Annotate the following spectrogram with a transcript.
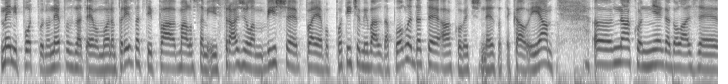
meni potpuno nepoznat, evo moram priznati, pa malo sam i istražila više, pa evo potičem i vas da pogledate, ako već ne znate kao i ja. E, nakon njega dolaze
